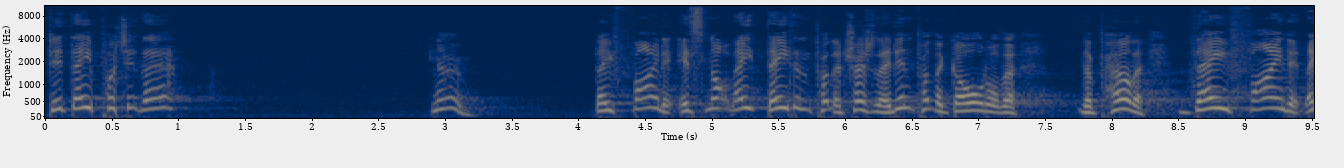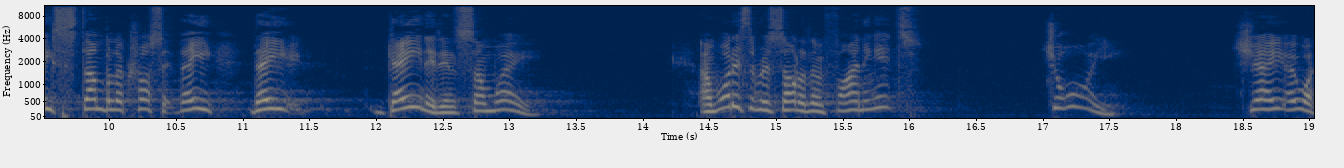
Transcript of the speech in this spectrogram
Did they put it there? No. They find it. It's not, they, they didn't put the treasure, they didn't put the gold or the, the pearl there. They find it. They stumble across it. They, they gain it in some way. And what is the result of them finding it? Joy. J O Y.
